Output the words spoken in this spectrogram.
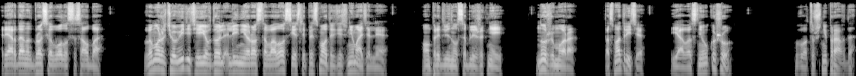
Риордан отбросил волосы со лба. Вы можете увидеть ее вдоль линии роста волос, если присмотритесь внимательнее. Он придвинулся ближе к ней. Ну же, Мора, посмотрите. Я вас не укушу. Вот уж неправда.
